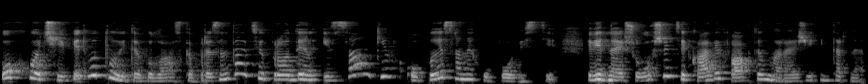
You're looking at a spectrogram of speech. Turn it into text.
Охочі підготуйте, будь ласка, презентацію про один із замків, описаних у повісті, віднайшовши цікаві факти в мережі інтернет.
